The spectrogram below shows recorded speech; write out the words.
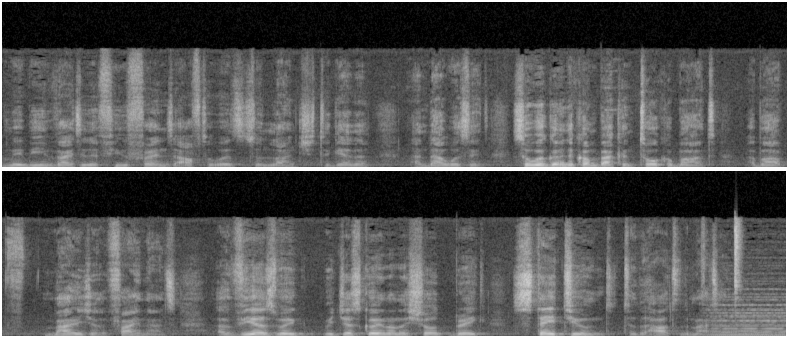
maybe invited a few friends afterwards to lunch together, and that was it. So we're going to come back and talk about, about marriage and finance. Viewers, we're just going on a short break. Stay tuned to the heart of the matter.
